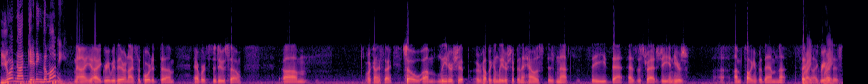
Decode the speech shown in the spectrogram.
you're not getting the money? No, I, I agree with you, and I supported um, efforts to do so. Um, what can I say? So, um, leadership, Republican leadership in the House does not see that as a strategy, and here's uh, I'm talking for them, not saying Right, that I agree right. with this.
